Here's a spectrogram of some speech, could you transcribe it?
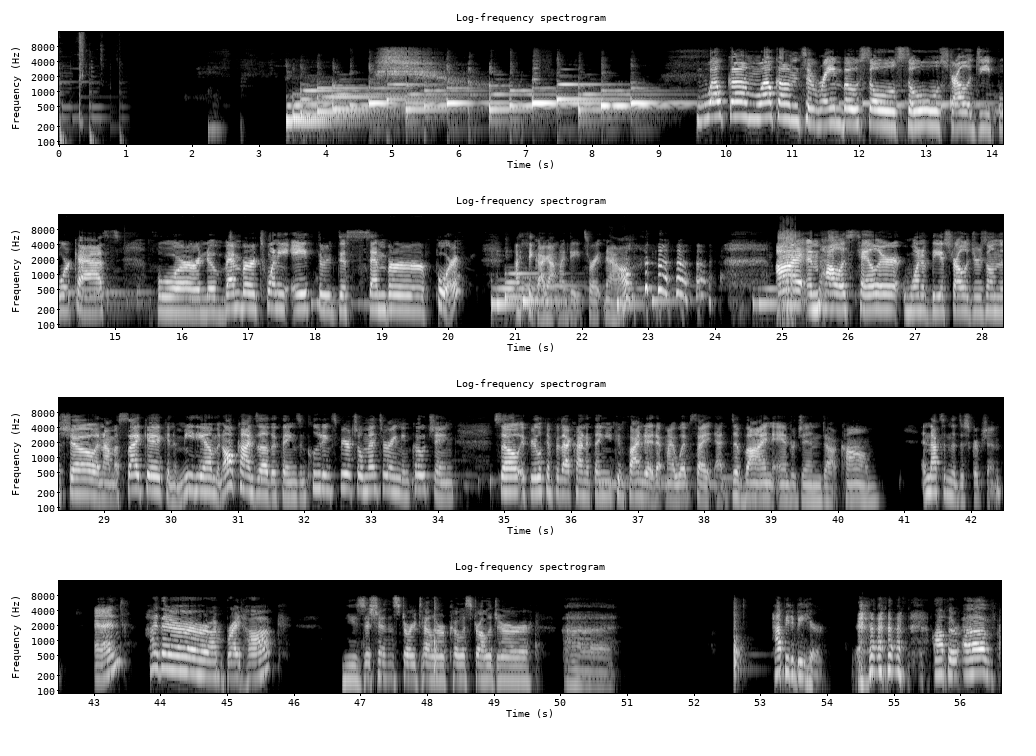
Welcome, welcome to Rainbow Soul Soul Astrology Forecast for November 28th through December 4th. I think I got my dates right now. I am Hollis Taylor, one of the astrologers on the show, and I'm a psychic and a medium and all kinds of other things, including spiritual mentoring and coaching. So if you're looking for that kind of thing, you can find it at my website at divineandrogen.com. And that's in the description. And Hi there, I'm Bright Hawk, musician, storyteller, co astrologer. Uh, happy to be here. Author of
